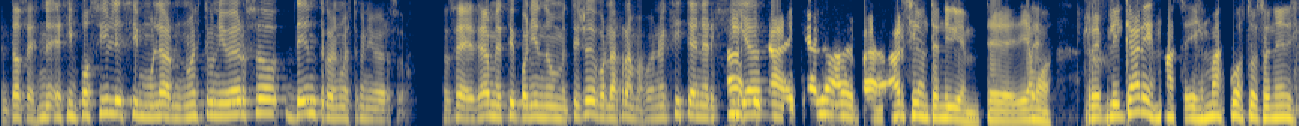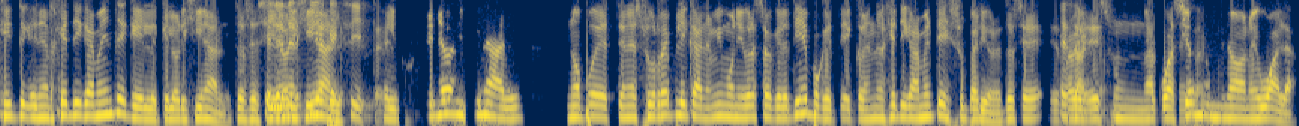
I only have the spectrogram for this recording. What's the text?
Entonces, es imposible simular nuestro universo dentro de nuestro universo. O sea, ya me estoy poniendo, me estoy yendo por las ramas, bueno, no existe energía. Ah, a, ver, a ver si lo entendí bien. Te, digamos, replicar es más, es más costoso energéticamente que el, que el original. Entonces, si el, original, que existe. el original no puede tener su réplica en el mismo universo que lo tiene porque energéticamente es superior. Entonces, es una ecuación no, no iguala.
